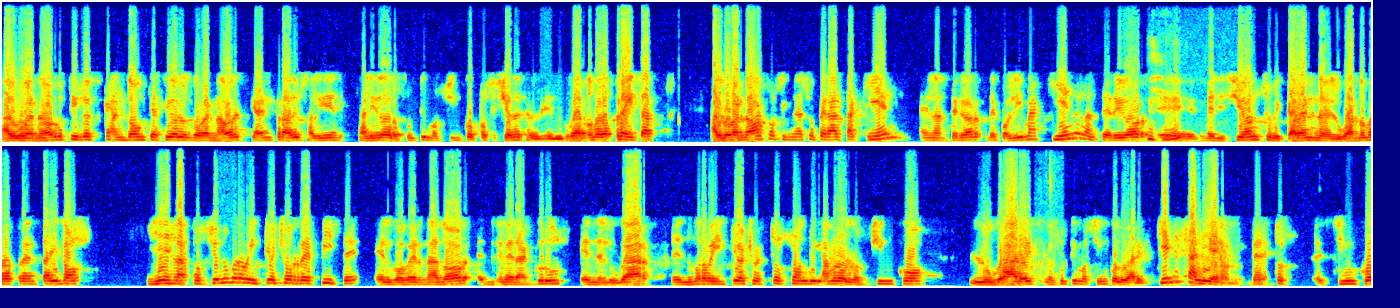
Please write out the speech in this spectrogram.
al gobernador Rutilio Escandón, que ha sido de los gobernadores que ha entrado y salido, salido de los últimos cinco posiciones en el lugar número 30, al gobernador José Ignacio Peralta, quien en la anterior de Colima, quien en la anterior eh, medición se ubicaba en el lugar número 32, y en la posición número 28 repite el gobernador de Veracruz en el lugar el número 28. Estos son, digamos, los cinco lugares, los últimos cinco lugares. ¿Quiénes salieron de estos eh, cinco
